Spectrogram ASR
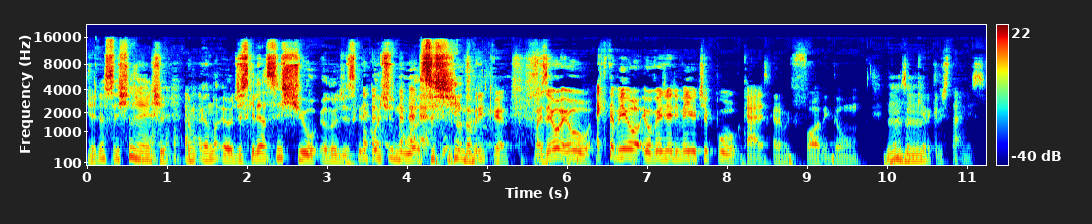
Ele assiste a gente. eu, eu não- eu disse que ele assistiu, eu não disse que ele continua Eu tô assistindo. brincando. Mas eu, eu. É que também eu, eu vejo ele meio tipo, cara, esse cara é muito foda, então. Talvez eu Uhum. queira acreditar nisso.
